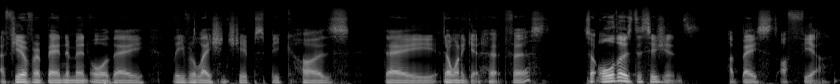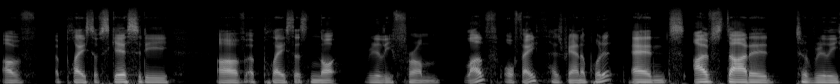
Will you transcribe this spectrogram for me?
a fear of abandonment, or they leave relationships because they don't want to get hurt first. So all those decisions are based off fear of a place of scarcity, of a place that's not really from love or faith, as Reana put it. And I've started to really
